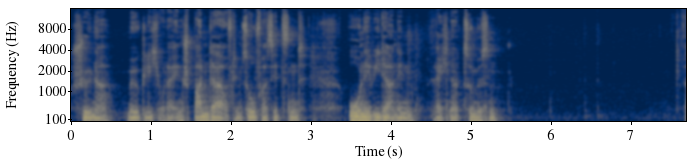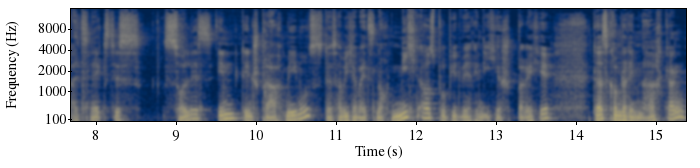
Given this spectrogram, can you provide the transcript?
schöner möglich oder entspannter auf dem Sofa sitzend, ohne wieder an den Rechner zu müssen. Als nächstes soll es in den Sprachmemos, das habe ich aber jetzt noch nicht ausprobiert, während ich hier spreche, das kommt dann im Nachgang.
